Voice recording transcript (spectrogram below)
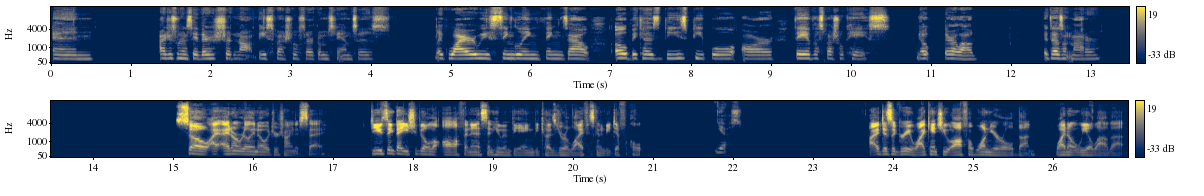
and I just want to say there should not be special circumstances. Like why are we singling things out? Oh, because these people are they have a special case. Nope, they're allowed. It doesn't matter. So I, I don't really know what you're trying to say. Do you think that you should be able to off an innocent human being because your life is going to be difficult? Yes. I disagree. Why can't you off a one year old then? Why don't we allow that?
